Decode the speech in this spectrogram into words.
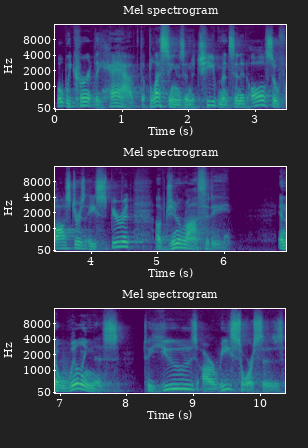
what we currently have, the blessings and achievements, and it also fosters a spirit of generosity and a willingness to use our resources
